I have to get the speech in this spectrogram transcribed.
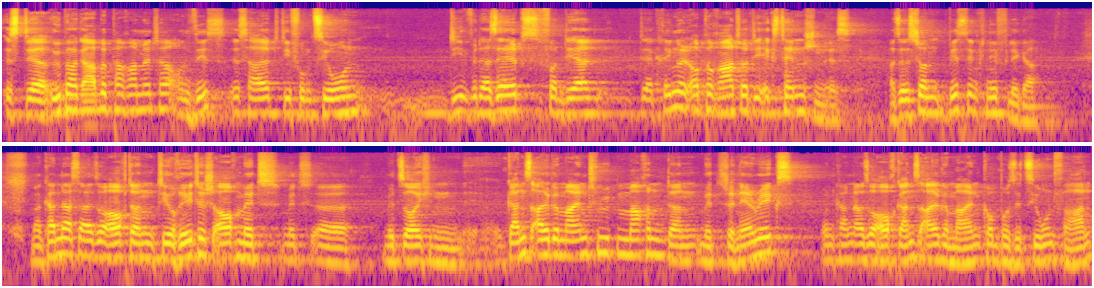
ist der Übergabeparameter und this ist halt die Funktion, die wieder selbst von der der Kringel-Operator die Extension ist. Also ist schon ein bisschen kniffliger. Man kann das also auch dann theoretisch auch mit, mit, äh, mit solchen ganz allgemeinen Typen machen, dann mit Generics und kann also auch ganz allgemein Komposition fahren.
